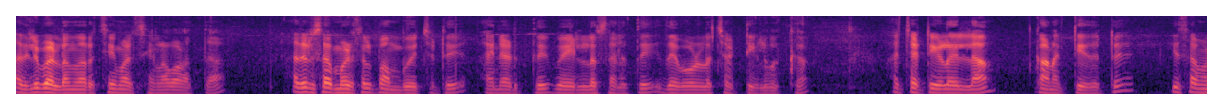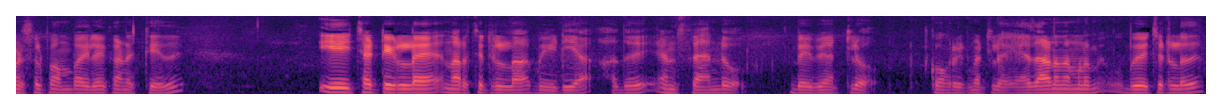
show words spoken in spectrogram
അതിൽ വെള്ളം നിറച്ച് മത്സ്യങ്ങളെ വളർത്തുക. അതിൽ സമ്മേഴ്സൽ പമ്പ് വെച്ചിട്ട് അതിനടുത്ത് വെയിലുള്ള സ്ഥലത്ത് ഇതേപോലുള്ള ചട്ടികൾ വെക്കുക. ആ ചട്ടികളെല്ലാം കണക്ട് ചെയ്തിട്ട് ഈ സമ്മേഴ്സൽ പമ്പ് അതിലേക്ക് കണക്ട് ചെയ്ത് ഈ ചട്ടികളിലെ നിറച്ചിട്ടുള്ള മീഡിയ അത് എംസാൻഡോ ബേബി മെറ്റലോ കോൺക്രീറ്റ് മെറ്റൽ ഏതാണ് നമ്മൾ ഉപയോഗിച്ചിട്ടുള്ളത്?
